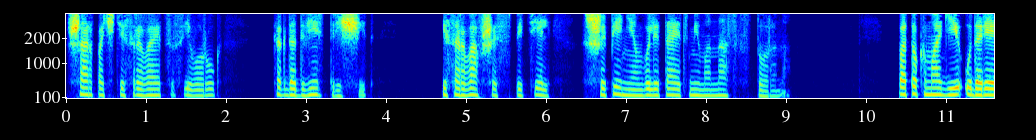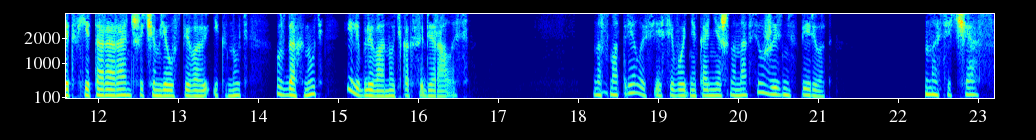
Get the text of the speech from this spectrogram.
Шар почти срывается с его рук, когда дверь трещит, и, сорвавшись с петель, с шипением вылетает мимо нас в сторону. Поток магии ударяет в хитара раньше, чем я успеваю икнуть, вздохнуть или блевануть, как собиралась. Насмотрелась я сегодня, конечно, на всю жизнь вперед. Но сейчас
